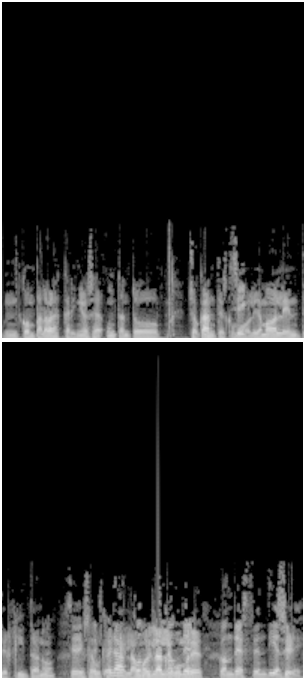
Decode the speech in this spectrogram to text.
mm, con palabras cariñosas, un tanto chocantes, como le llamaba lentejita, ¿no? Sí, el amor y las legumbres. Condescendiente,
